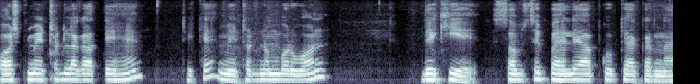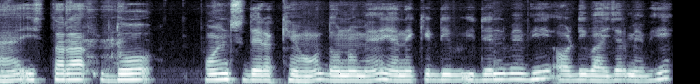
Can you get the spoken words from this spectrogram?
फ़र्स्ट मेथड लगाते हैं, ठीक है? मेथड नंबर वन देखिए, सबसे पहले आपको क्या करना है, इस तरह दो पॉइंट्स दे रखे हों दोनों में, यानी कि डिविडेंड में भी और डिवाइजर में भी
